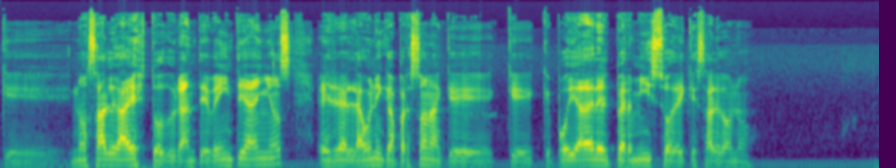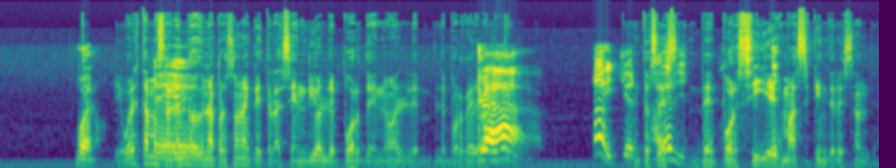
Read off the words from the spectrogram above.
que no salga esto durante 20 años, era la única persona que, que, podía dar el permiso de que salga o no. Bueno. Igual estamos eh, hablando de una persona que trascendió el deporte, ¿no? El, deporte de Claro. Entonces, de por sí es más que interesante.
